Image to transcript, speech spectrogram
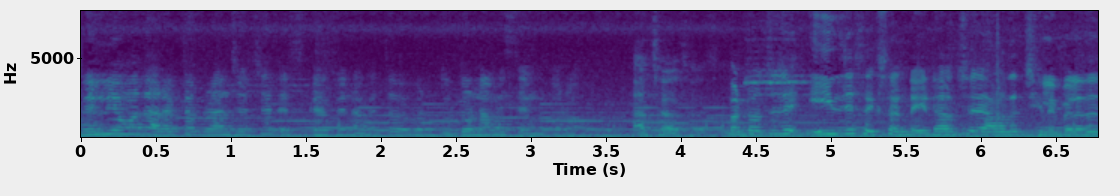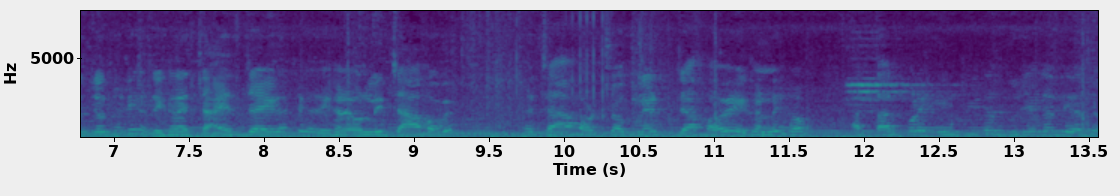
মেনলি আমাদের আরেকটা ব্রাঞ্চ আছে রেস ক্যাফে নামে তো এবার দুটো নামই সেম করা হবে আচ্ছা আচ্ছা বাট হচ্ছে যে এই যে সেকশনটা এটা হচ্ছে আমাদের ছেলেপেলেদের জন্য ঠিক আছে? এখানে চায়ের জায়গা ঠিক আছে? এখানে অনলি চা হবে। চা হট চকলেট যা হবে এখানে সব। আর তারপরে এন্ট্রিটা দু জায়গা দিয়ে আছে।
